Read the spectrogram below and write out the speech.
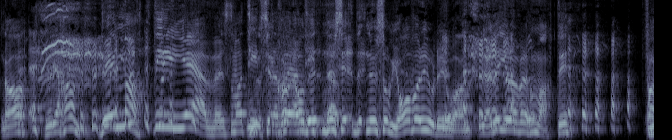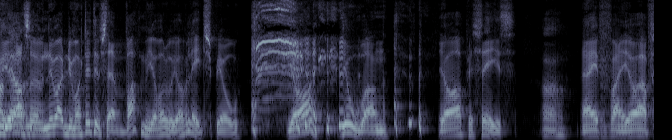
Ja. Du, det är han. Det är Matti din jävel som har Nu, tittat. kolla, börjat ja, det- titta. nu, nu såg jag vad du gjorde Johan. Jag lägger över det på Matti. Fan, Men jag, jag, alltså, nu var, nu var det typ såhär, va? Men jag, vadå? jag har väl HBO? Ja, Johan. Ja, precis. Nej, för fan, jag har haft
